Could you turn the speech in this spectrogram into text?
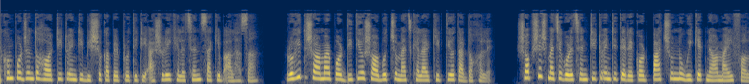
এখন পর্যন্ত হওয়া টি টোয়েন্টি বিশ্বকাপের প্রতিটি আসরেই খেলেছেন সাকিব আল হাসান রোহিত শর্মার পর দ্বিতীয় সর্বোচ্চ ম্যাচ খেলার কীর্তিও তার দখলে। সবশেষ ম্যাচে গড়েছেন টি টোয়েন্টিতে রেকর্ড পাঁচ শূন্য উইকেট নেওয়ার মাইল ফল।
